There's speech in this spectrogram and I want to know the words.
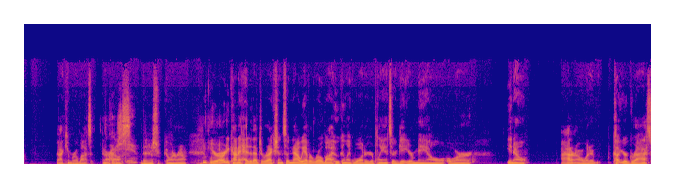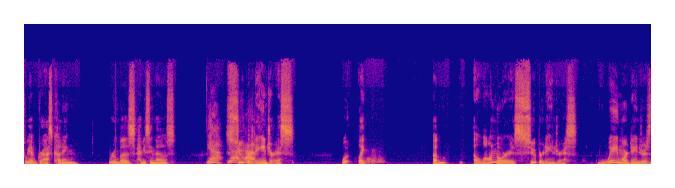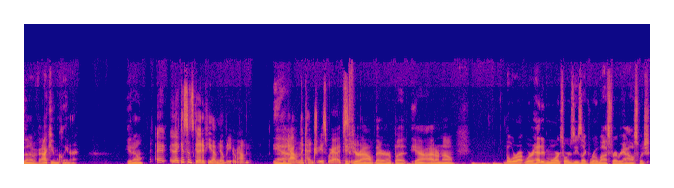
vacuum robots in our house. do. They're just going around. were already kind of headed that direction. So now we have a robot who can like water your plants or get your mail or, you know, I don't know what it cut your grass. We have grass cutting Roombas. Have you seen those? yeah, yeah. Super dangerous. What like a a lawnmower is super dangerous. Way more dangerous than a vacuum cleaner. You know? I, I guess it's good if you have nobody around, Yeah. like out in the countries where I've seen. if you're it. out there but yeah i don't know but we're we're headed more towards these like robots for every house which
